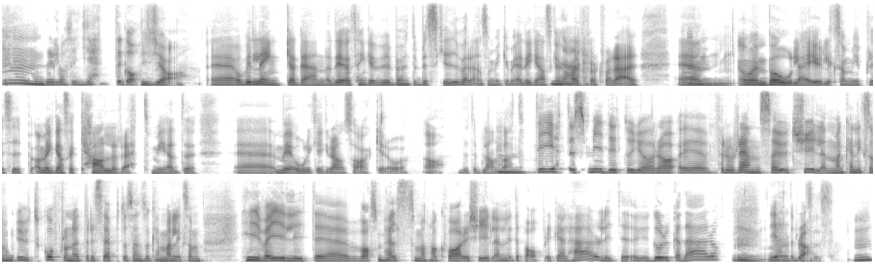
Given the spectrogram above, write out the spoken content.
Mm, det låter jättegott. Ja, Eh, och vi länkar den, och det, jag tänker att vi behöver inte beskriva den så mycket mer, det är ganska Nej. självklart vad det är. Mm. Och en bowl är ju liksom i princip ja, en ganska kall rätt med, eh, med olika grönsaker och ja, lite blandat. Mm. Det är jättesmidigt att göra eh, för att rensa ut kylen. Man kan liksom utgå från ett recept och sen så kan man liksom hiva i lite vad som helst som man har kvar i kylen, lite paprika här och lite gurka där. Och, mm, det är jättebra. Ja,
